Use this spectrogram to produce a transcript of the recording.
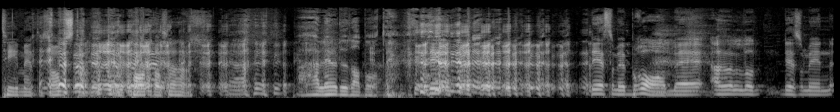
10 meters avstånd och pratar så här. Hallå du där borta. Det som är bra med, alltså, det som är en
